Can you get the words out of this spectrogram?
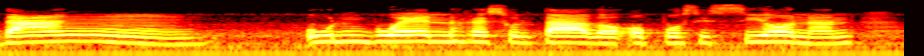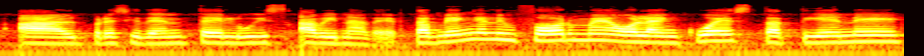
dan un buen resultado o posicionan al presidente Luis Abinader. También el informe o la encuesta tiene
